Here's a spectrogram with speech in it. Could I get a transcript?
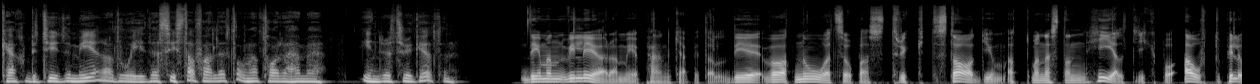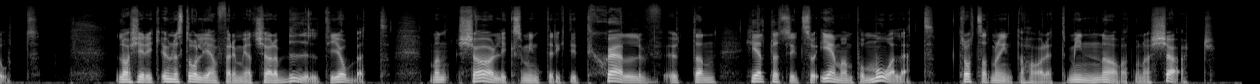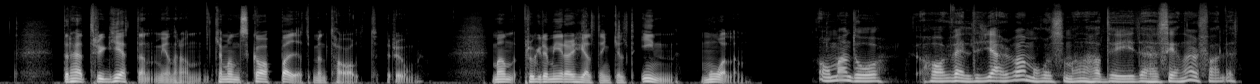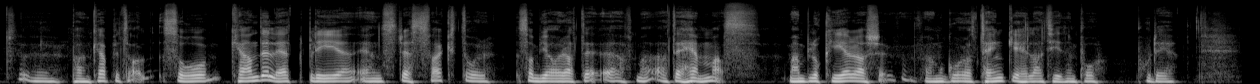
Kanske betyder mer då i det sista fallet om man tar det här med inre tryggheten. Det man ville göra med Pan Capital, det var att nå ett så pass tryggt stadium att man nästan helt gick på autopilot. Lars-Erik Unestål jämför med att köra bil till jobbet. Man kör liksom inte riktigt själv utan helt plötsligt så är man på målet trots att man inte har ett minne av att man har kört. Den här tryggheten, menar han, kan man skapa i ett mentalt rum. Man programmerar helt enkelt in målen. Om man då har väldigt djärva mål som man hade i det här senare fallet, eh, Pan Capital, så kan det lätt bli en stressfaktor som gör att det, att, man, att det hämmas. Man blockerar sig, man går och tänker hela tiden på, på det.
